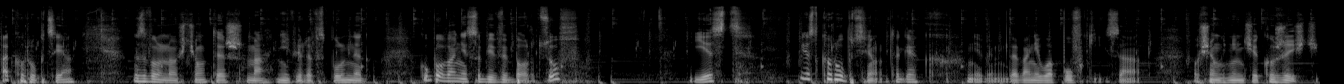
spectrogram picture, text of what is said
a korupcja z wolnością też ma niewiele wspólnego. Kupowanie sobie wyborców jest, jest korupcją, tak jak, nie wiem, dawanie łapówki za osiągnięcie korzyści.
